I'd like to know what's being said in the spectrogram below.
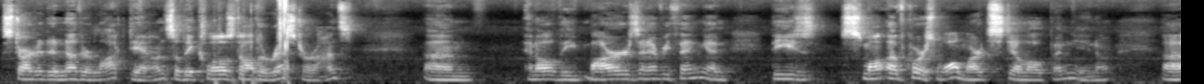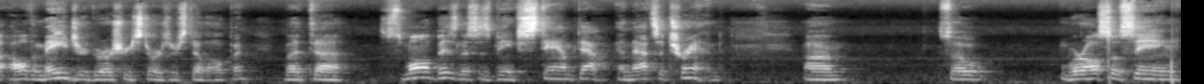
started another lockdown. So they closed all the restaurants um, and all the bars and everything. And these small, of course, Walmart's still open, you know, uh, all the major grocery stores are still open, but uh, small business is being stamped out, and that's a trend. Um, so we're also seeing,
